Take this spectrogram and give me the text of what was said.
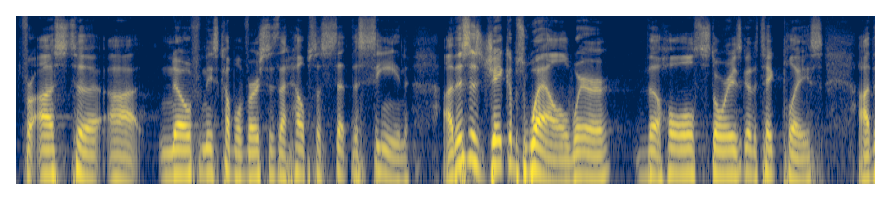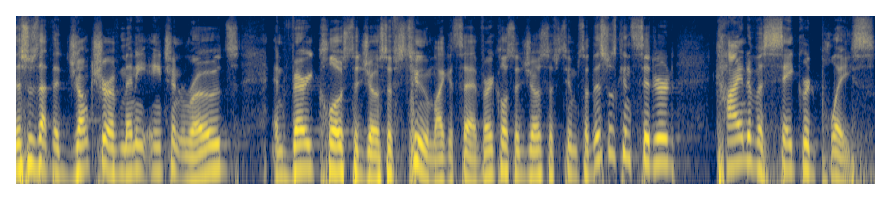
for us to uh, know from these couple verses that helps us set the scene. Uh, this is Jacob's well, where the whole story is going to take place. Uh, this was at the juncture of many ancient roads and very close to Joseph's tomb, like I said, very close to Joseph's tomb. So this was considered kind of a sacred place.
